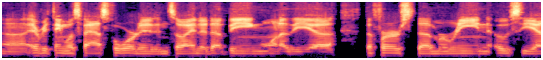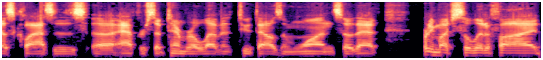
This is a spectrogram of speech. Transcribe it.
Uh, everything was fast forwarded, and so I ended up being one of the uh, the first uh, Marine OCS classes uh, after September 11th, 2001. So that pretty much solidified,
